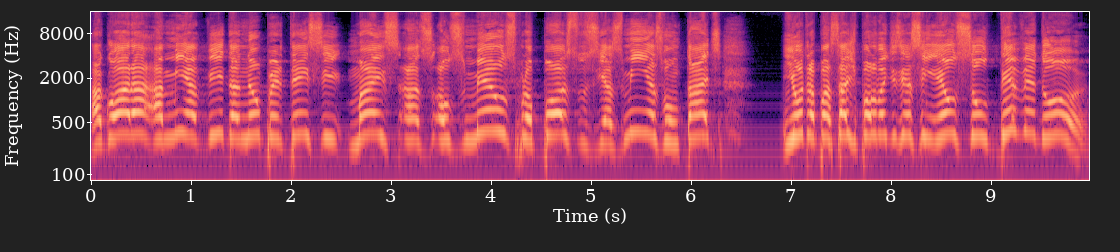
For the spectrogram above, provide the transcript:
agora a minha vida não pertence mais aos, meus propósitos e às minhas vontades. Em outra passagem, Paulo vai dizer assim: Eu sou devedor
